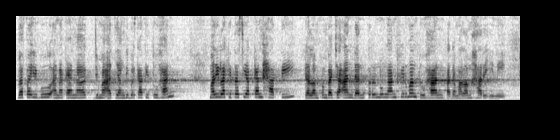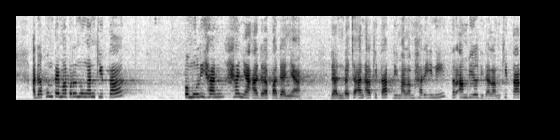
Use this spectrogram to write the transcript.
Bapak, Ibu, anak-anak, jemaat yang diberkati Tuhan, marilah kita siapkan hati dalam pembacaan dan perenungan firman Tuhan pada malam hari ini. Adapun tema perenungan kita, pemulihan hanya ada padanya. Dan bacaan Alkitab di malam hari ini terambil di dalam kitab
